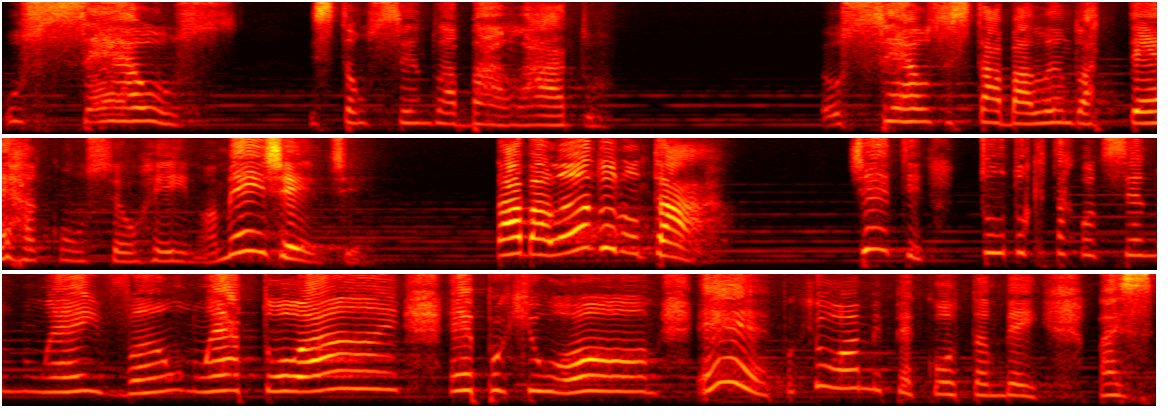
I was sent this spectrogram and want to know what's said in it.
Os céus estão sendo abalados. Os céus estão abalando a terra com o seu reino. Amém, gente? Está abalando ou não está? Gente, tudo que está acontecendo não é em vão, não é à toa. Ai, é porque o homem. É, porque o homem pecou também. Mas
